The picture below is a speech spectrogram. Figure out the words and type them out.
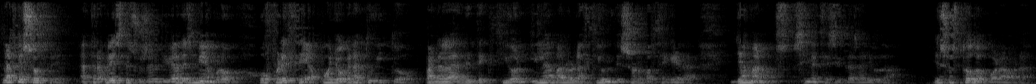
La FESOCE, a través de sus entidades miembro, ofrece apoyo gratuito para la detección y la valoración de sordoceguera. Llámanos si necesitas ayuda. Eso es todo por ahora.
